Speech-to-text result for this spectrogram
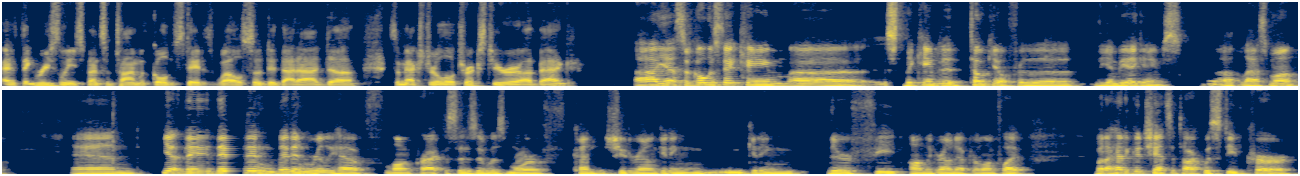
I think recently he spent some time with Golden State as well. So did that add uh, some extra little tricks to your uh, bag? Uh, yeah. So Golden State came. Uh, they came to Tokyo for the the NBA games uh, last month, and yeah, they they didn't they didn't really have long practices. It was more of kind of shoot around, getting getting their feet on the ground after a long flight. But I had a good chance to talk with Steve Kerr.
